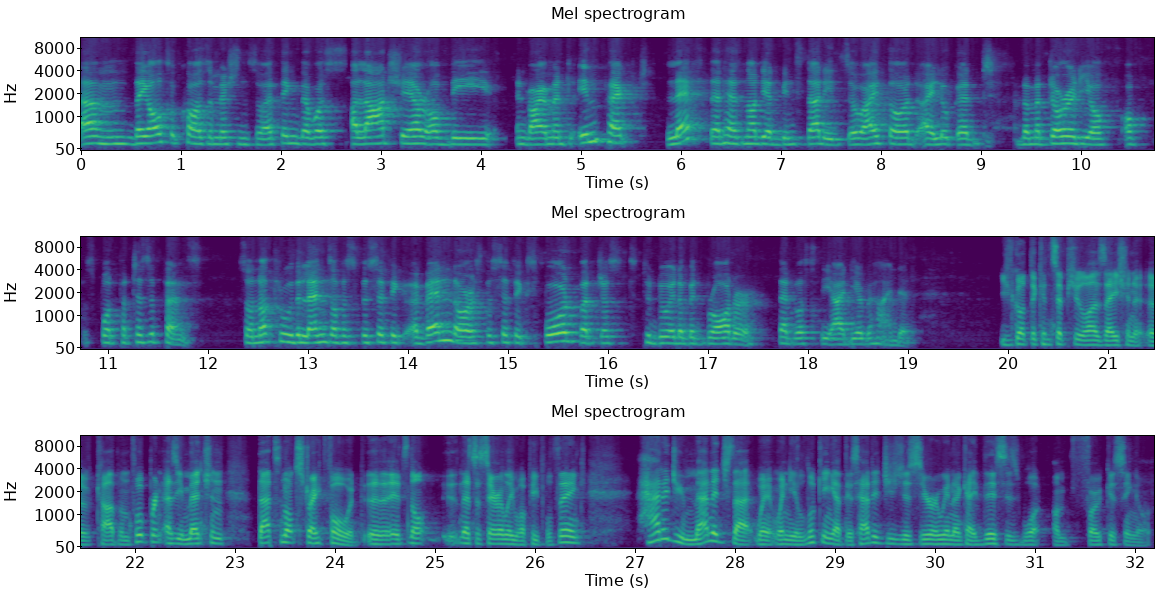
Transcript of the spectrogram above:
um, they also cause emissions. So I think there was a large share of the environmental impact left that has not yet been studied. So I thought I look at the majority of, of sport participants. So not through the lens of a specific event or a specific sport, but just to do it a bit broader. That was the idea behind it. You've got the conceptualization of carbon footprint. As you mentioned, that's not straightforward. Uh, it's not necessarily what people think. How did you manage that when, when you're looking at this? How did you just zero in, okay, this is what I'm focusing on?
